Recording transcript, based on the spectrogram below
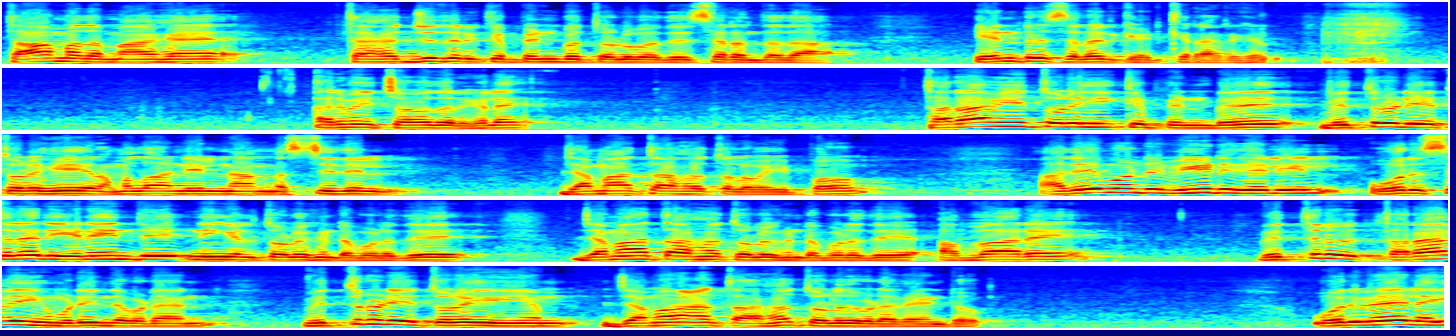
தாமதமாக தஹஜுதிற்கு பின்பு தொழுவது சிறந்ததா? என்று சிலர் கேட்கிறார்கள். அருமை சகோதரர்களே தராவிய தொழுகைக்கு பின்பு வித்ருடைய தொழுகை ரமலானில் நாம் மஸ்ஜிதில் ஜமாத்தாக தொலை வைப்போம். அதேபோன்று வீடுகளில் ஒரு சிலர் இணைந்து நீங்கள் தொழுகின்ற பொழுது ஜமாத்தாக தொழுகின்ற பொழுது அவ்வாறே வித்ரு தராவிக முடிந்தவுடன் வித்ருடைய தொழுகையும் ஜமாத்தாக தொழுதுவிட வேண்டும். ஒருவேளை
